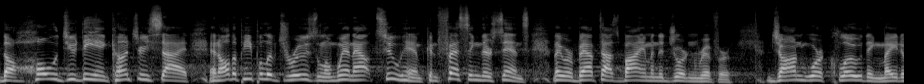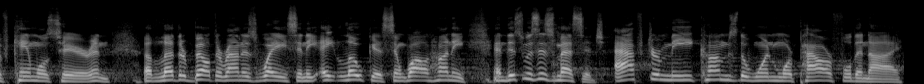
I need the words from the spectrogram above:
the whole Judean countryside and all the people of Jerusalem went out to him, confessing their sins. They were baptized by him in the Jordan River. John wore clothing made of camel's hair and a leather belt around his waist, and he ate locusts and wild honey. And this was his message After me comes the one more powerful than I,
